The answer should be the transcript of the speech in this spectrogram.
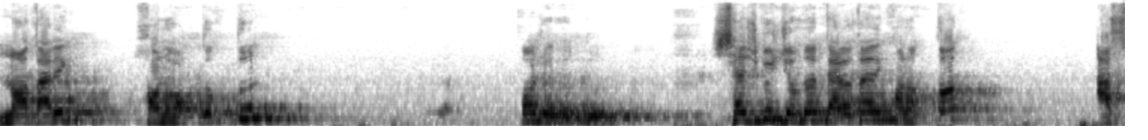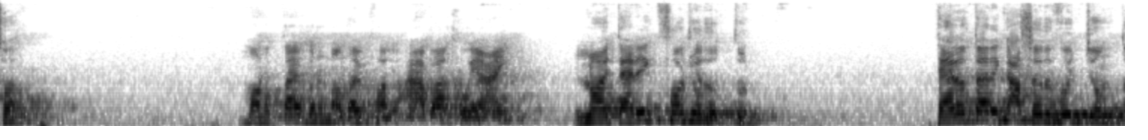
ন তারিখ হন অক্তন ফজর উত্তর শেষ পর্যন্ত তেরো তারিখ হনক্ত আসর মনতায় বলে ন তারিখ ফল আবার হয়ে আই নয় তারিখ ফজর উত্তর। তেরো তারিখ আসর পর্যন্ত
